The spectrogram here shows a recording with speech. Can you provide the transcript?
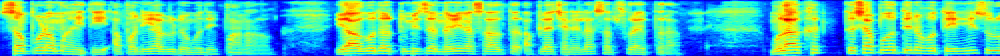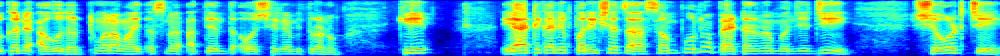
संपूर्ण माहिती आपण या व्हिडिओमध्ये पाहणार आहोत. या अगोदर तुम्ही जर नवीन असाल तर आपल्या चॅनलला सबस्क्राईब करा. मुलाखत कशा पद्धतीने होते हे सुरू करण्या अगोदर तुम्हाला माहीत असणं अत्यंत आवश्यक आहे मित्रांनो की या ठिकाणी परीक्षेचा संपूर्ण पॅटर्न म्हणजे जी शेवटचे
